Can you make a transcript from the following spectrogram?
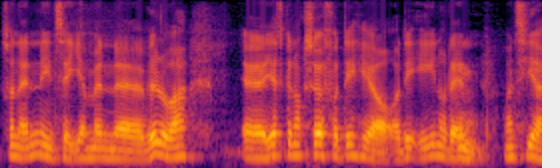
Så en anden en sagde, jamen øh, ved du hvad, øh, jeg skal nok sørge for det her, og det ene og det andet. Mm. Og han siger,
